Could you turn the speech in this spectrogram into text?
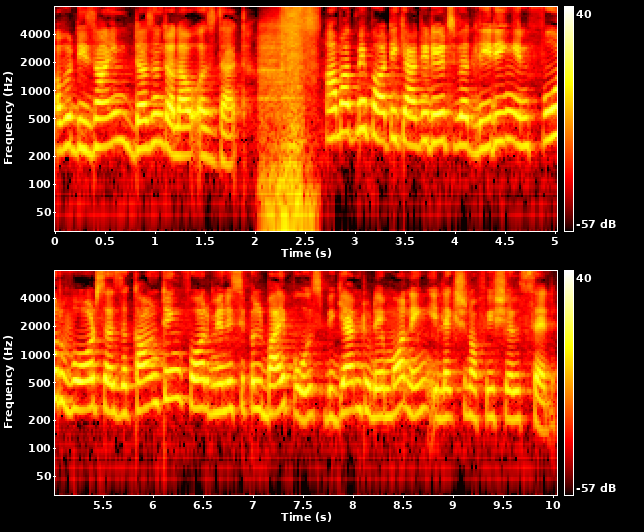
Our design doesn't allow us that. Aam Aadmi Party candidates were leading in four wards as the counting for municipal bypolls began today morning, election officials said.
